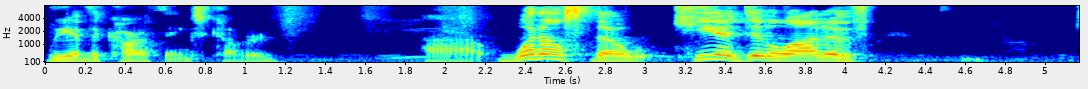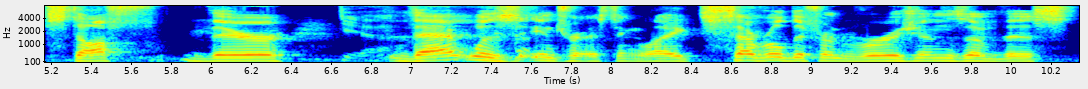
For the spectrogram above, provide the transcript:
we have the car things covered. Uh, what else though? Kia did a lot of stuff there yeah. That was interesting. Like several different versions of this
